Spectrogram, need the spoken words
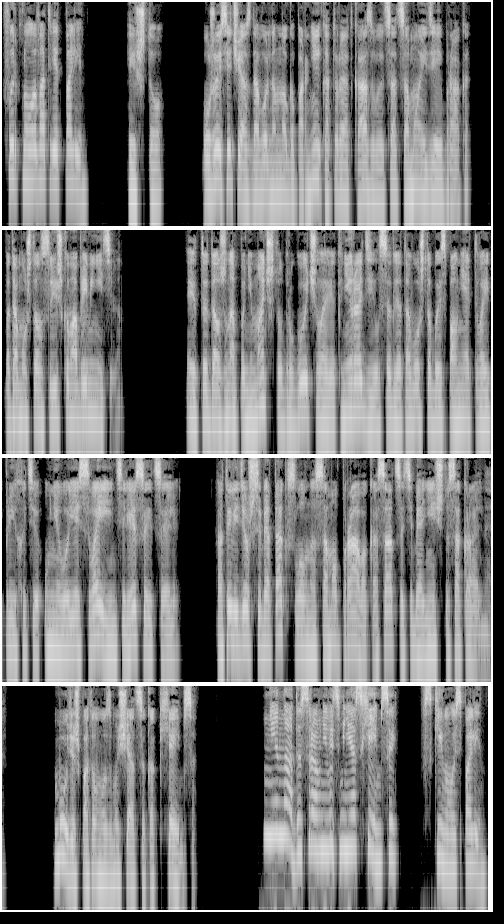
фыркнула в ответ Полин. И что? Уже сейчас довольно много парней, которые отказываются от самой идеи брака, потому что он слишком обременителен. И ты должна понимать, что другой человек не родился для того, чтобы исполнять твои прихоти, у него есть свои интересы и цели. А ты ведешь себя так, словно само право касаться тебя нечто сакральное. Будешь потом возмущаться, как Хеймса. «Не надо сравнивать меня с Хеймсой», — вскинулась Полин.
